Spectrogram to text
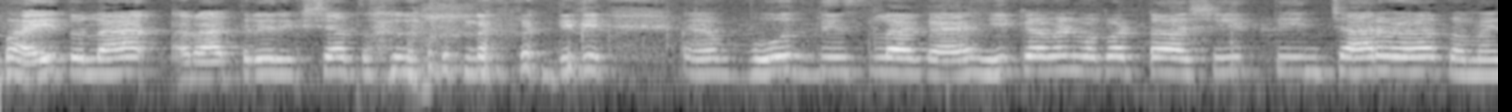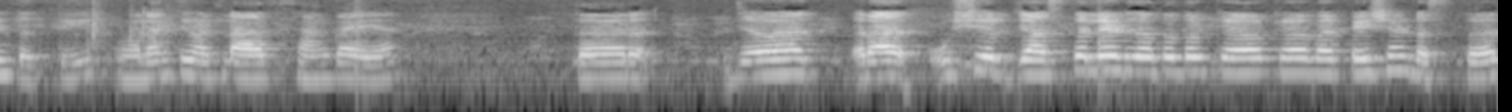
भाई तुला रात्री रिक्षा चालवताना कधी भूत दिसला काय ही कमेंट मला वाटतं अशी तीन चार वेळा कमेंट होती. म्हणून ती म्हटलं आज सांगा या. तर जेव्हा रा उशीर जास्त लेट जातो तो केव्हा केव्हा काय पेशंट असतात.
